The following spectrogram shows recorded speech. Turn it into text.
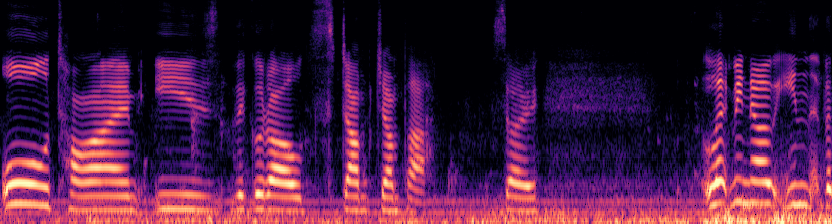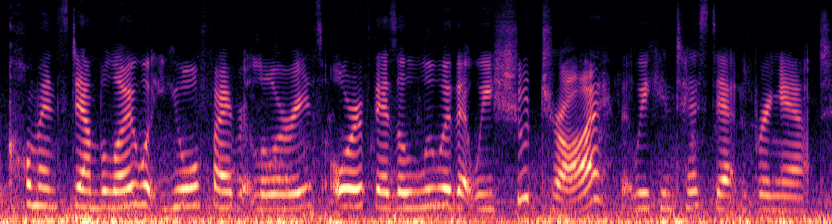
all time is the good old Stump Jumper. So let me know in the comments down below what your favourite lure is, or if there's a lure that we should try that we can test out and bring out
